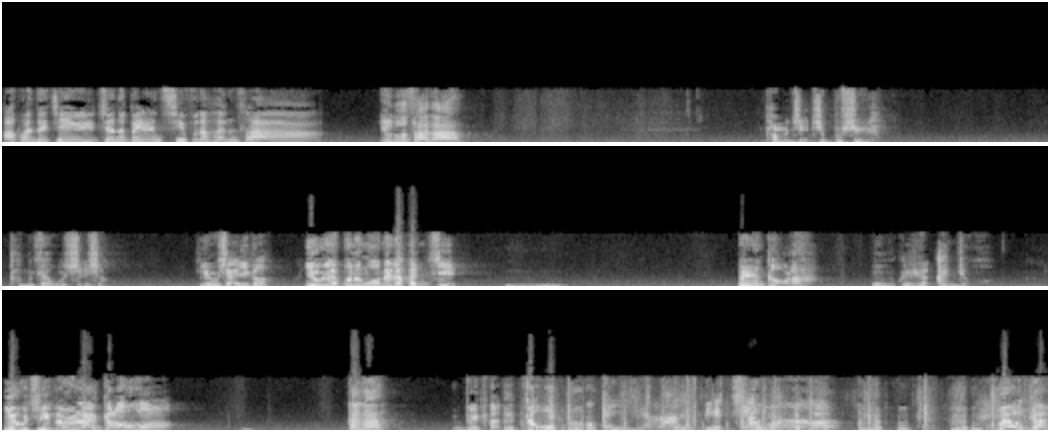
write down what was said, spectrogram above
阿坤在监狱里真的被人欺负的很惨啊！有多惨啊？他们简直不是人，他们在我身上留下一个永远不能磨灭的痕迹。嗯，被人搞了，五个人按着我，六七个人来搞我。看看，别看，走！哎呀，你别这样啊！不要看，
